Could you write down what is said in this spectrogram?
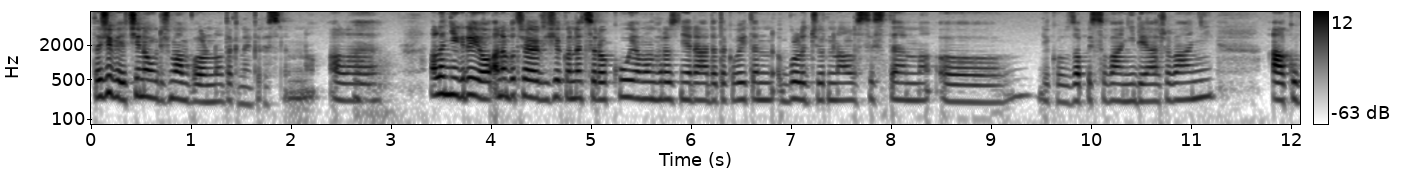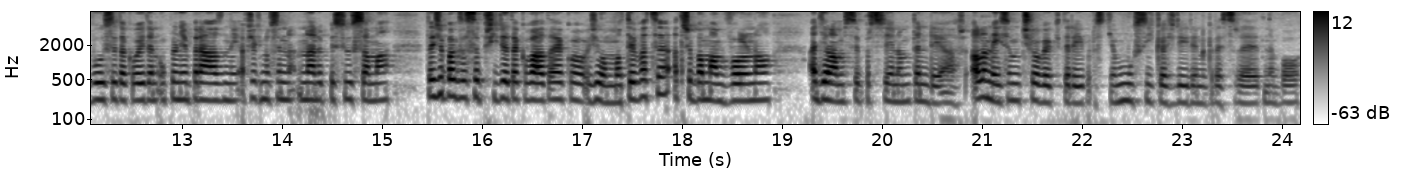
takže většinou, když mám volno, tak nekreslím, no. Ale, hmm. ale někdy jo, anebo třeba když je konec roku, já mám hrozně ráda takový ten bullet journal systém uh, jako zapisování, diářování a kupuju si takový ten úplně prázdný a všechno si nadepisuju sama. Takže pak zase přijde taková ta jako, že jo, motivace a třeba mám volno a dělám si prostě jenom ten diář. Ale nejsem člověk, který prostě musí každý den kreslit nebo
